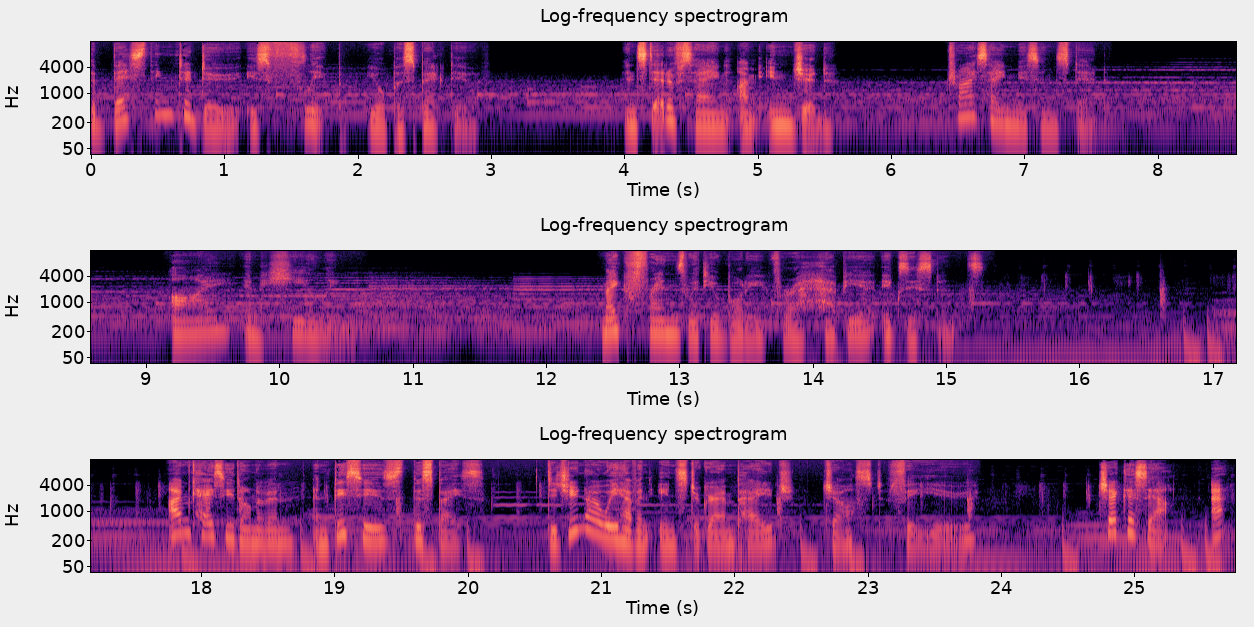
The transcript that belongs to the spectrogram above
The best thing to do is flip your perspective. Instead of saying, I'm injured, try saying this instead I am healing. Make friends with your body for a happier existence. I'm Casey Donovan, and this is The Space. Did you know we have an Instagram page just for you? Check us out at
